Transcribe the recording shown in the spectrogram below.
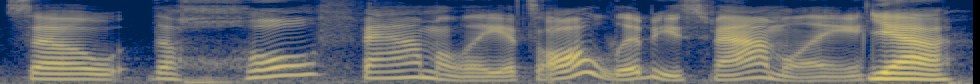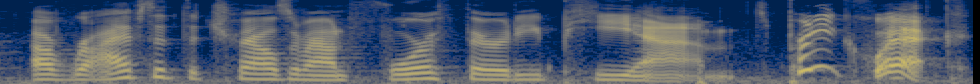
So the whole family, it's all Libby's family, yeah. arrives at the trails around 4:30 p.m. It's pretty quick.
